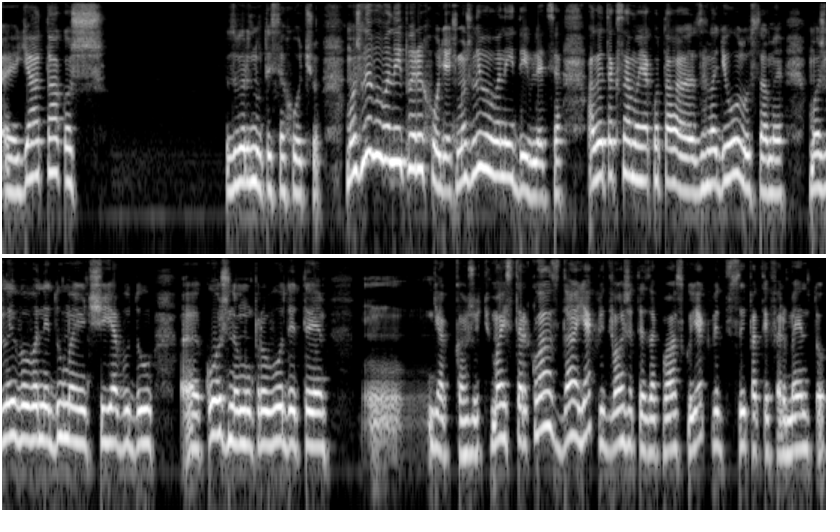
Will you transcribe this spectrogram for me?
е, я також звернутися хочу. Можливо, вони й переходять, можливо, вони й дивляться, але так само, як ота з гладіолусами, можливо, вони думають, що я буду е, кожному проводити. Як кажуть, майстер-клас, да, як відважити закваску, як відсипати ферменту.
